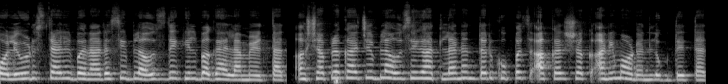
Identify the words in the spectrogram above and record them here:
बॉलिवूड स्टाईल बनारसी ब्लाऊज देखील बघायला मिळतात. अशा प्रकारचे ब्लाऊज हे घातल्यानंतर खूपच आकर्षक आणि मॉडर्न लुक देतात.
